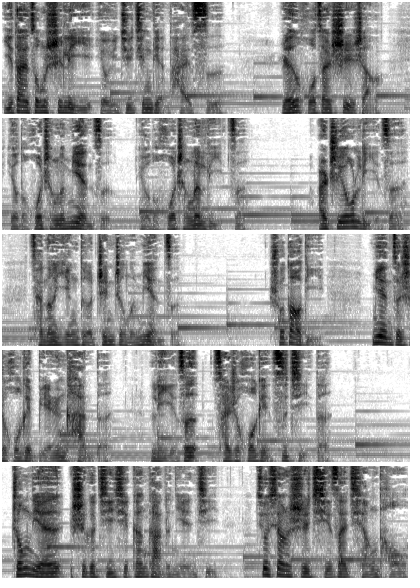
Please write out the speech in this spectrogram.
一代宗师里有一句经典台词。人活在世上，有的活成了面子，有的活成了里子，而只有里子才能赢得真正的面子。说到底，面子是活给别人看的，里子才是活给自己的。中年是个极其尴尬的年纪，就像是骑在墙头，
